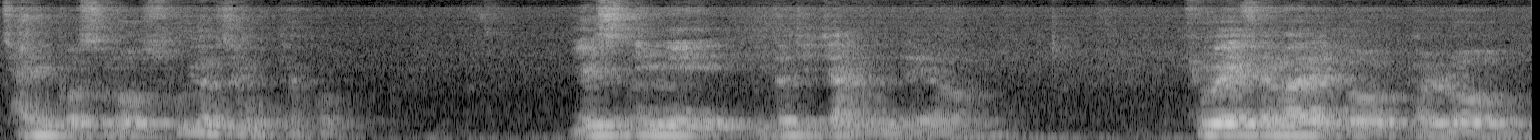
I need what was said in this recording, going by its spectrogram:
자기 것으로 소유하지 못하고 예수님이 믿어지지 않는데요. 교회 생활에도 별로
